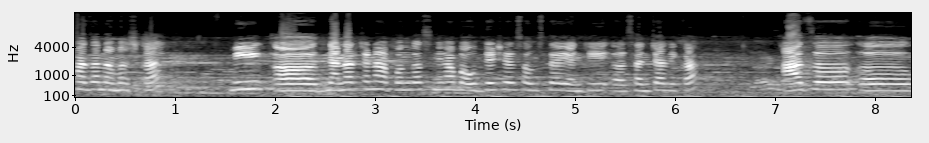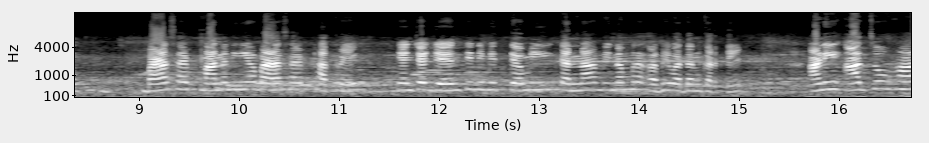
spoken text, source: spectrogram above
माझा नमस्कार. मी ज्ञानार्चना अपंग स्नेहा बौद्धेश्वर संस्था यांची संचालिका. आज बाळासाहेब माननीय बाळासाहेब ठाकरे यांच्या जयंतीनिमित्त मी त्यांना विनम्र अभिवादन करते. आणि आज जो हा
